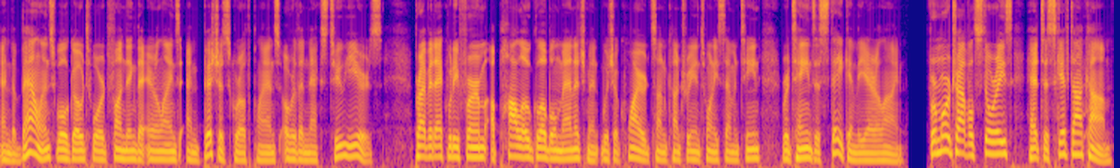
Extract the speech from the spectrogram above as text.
and the balance will go toward funding the airline's ambitious growth plans over the next two years. Private equity firm Apollo Global Management, which acquired Sun Country in 2017, retains a stake in the airline. For more travel stories, head to skift.com.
